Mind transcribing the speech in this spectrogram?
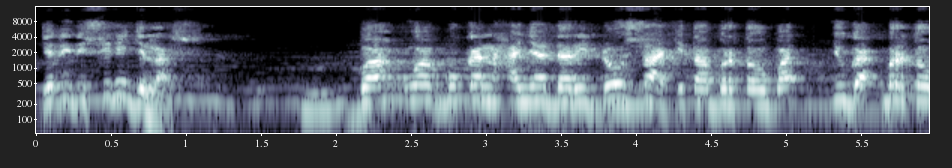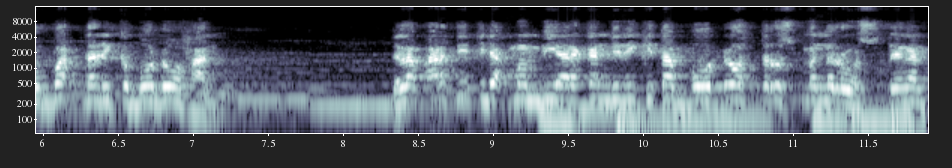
Jadi di sini jelas bahwa bukan hanya dari dosa kita bertobat, juga bertobat dari kebodohan. Dalam arti tidak membiarkan diri kita bodoh terus menerus dengan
